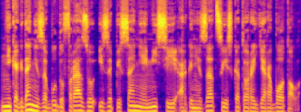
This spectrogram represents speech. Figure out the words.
Никогда не забуду фразу из описания миссии организации, с которой я работал.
